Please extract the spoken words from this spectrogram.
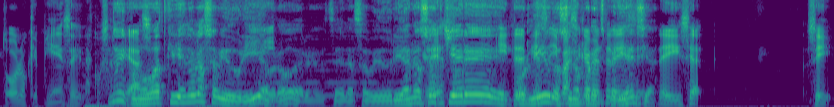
todo lo que piensa y las cosas no, y cómo va adquiriendo la sabiduría, brother. la sabiduría no se adquiere por libros, sino por experiencia. Le dice, sí,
